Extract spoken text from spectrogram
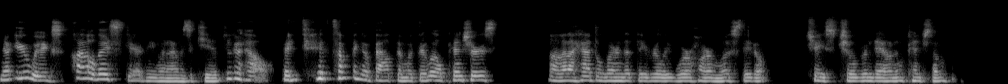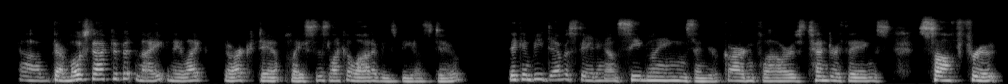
Now earwigs oh they scared me when i was a kid. Look at how they did something about them with their little pinchers. Uh, and i had to learn that they really were harmless. They don't chase children down and pinch them. Uh, they're most active at night and they like dark damp places like a lot of these beetles do they can be devastating on seedlings and your garden flowers, tender things, soft fruit,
